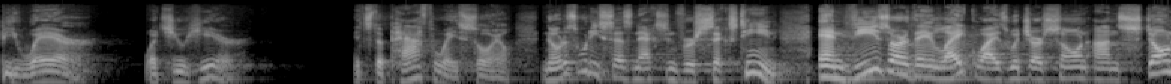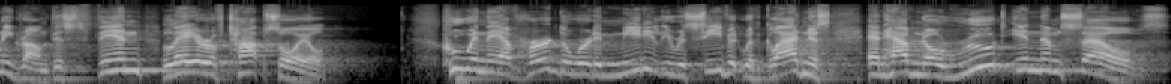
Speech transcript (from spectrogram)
beware what you hear. It's the pathway soil. Notice what he says next in verse 16. And these are they likewise which are sown on stony ground, this thin layer of topsoil who, when they have heard the word, immediately receive it with gladness and have no root in themselves,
